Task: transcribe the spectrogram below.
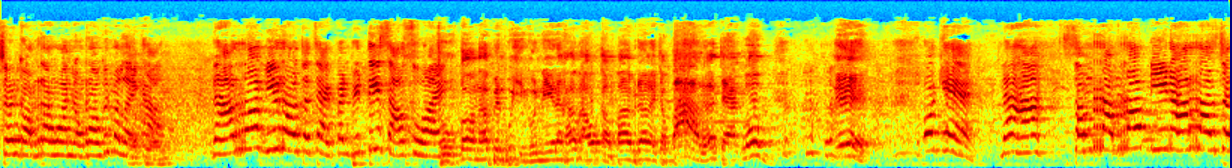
เชิญของรางวัลของเราขึ้นมาเลยครัค่ะบผม นะคะรอบนี้เราจะแจกเป็นพริตตี้สาวสวย ถูกต้องนะครับเป็นผู้หญิงคนนี้นะครับ เอากลับบ้านไปได้เลยจะบ้าเหรอแจกล่มเอ๊ะโอเคนะคะสำหรับรอบนี้นะคะเราจะ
